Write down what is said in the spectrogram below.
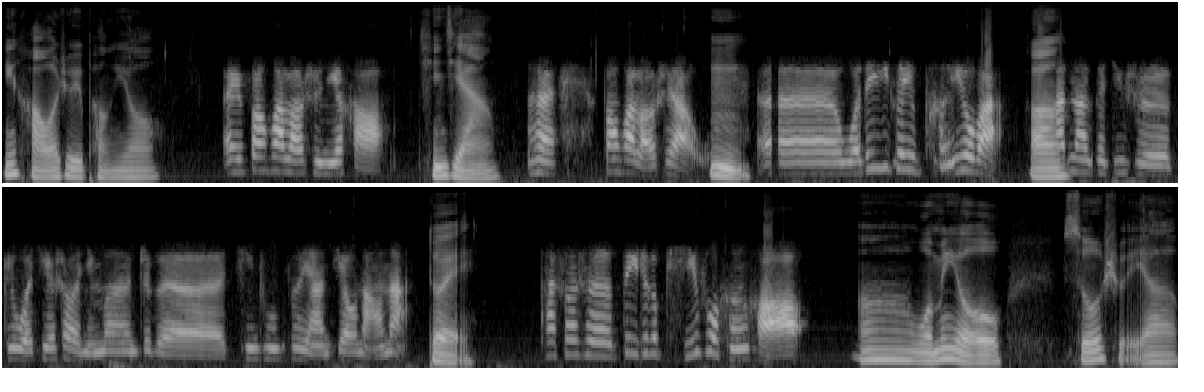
你好啊，这位朋友。哎，芳华老师你好，请讲。哎，芳华老师啊，嗯，呃，我的一个朋友吧，啊，他那个就是给我介绍你们这个青春滋养胶囊呢。对。他说是对这个皮肤很好。嗯，我们有锁水啊、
